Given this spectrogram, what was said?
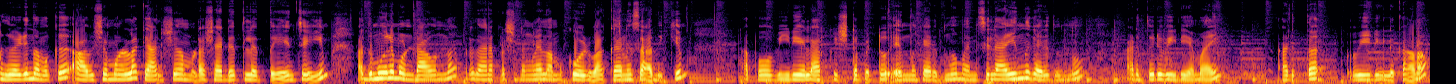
അതുവഴി നമുക്ക് ആവശ്യമുള്ള കാൽഷ്യം നമ്മുടെ ശരീരത്തിൽ എത്തുകയും ചെയ്യും. അതുമൂലം ഉണ്ടാകുന്ന പ്രധാന പ്രശ്നങ്ങളെ നമുക്ക് ഒഴിവാക്കാനും സാധിക്കും. അപ്പോൾ വീഡിയോ എല്ലാവർക്കും ഇഷ്ടപ്പെട്ടു എന്ന് കരുതുന്നു മനസ്സിലായി എന്ന് കരുതുന്നു. അടുത്തൊരു വീഡിയോയുമായി അടുത്ത വീഡിയോയിൽ കാണാം.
